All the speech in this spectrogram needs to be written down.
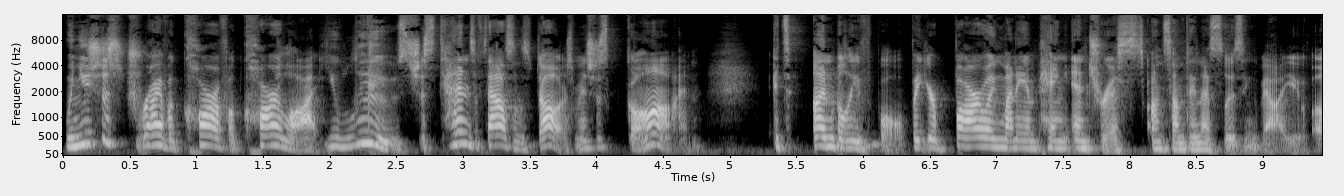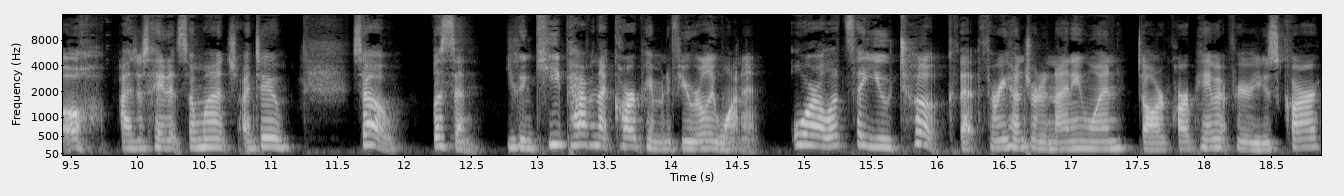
When you just drive a car off a car lot, you lose just tens of thousands of dollars. I mean, it's just gone. It's unbelievable. But you're borrowing money and paying interest on something that's losing value. Oh, I just hate it so much. I do. So listen, you can keep having that car payment if you really want it. Or let's say you took that $391 car payment for your used car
